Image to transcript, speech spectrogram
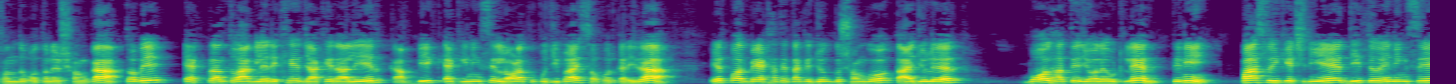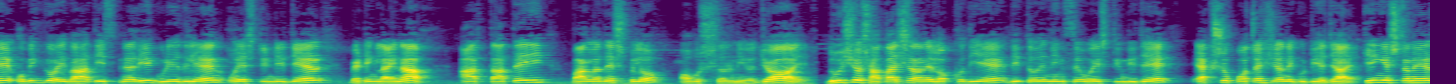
ছন্দপতনের শঙ্কা। তবে এক প্রান্ত আগলে রেখে জাকের আলীর কাব্যিক এক ইনিংসে লড়াকু পুঁজি পায় সফরকারীরা। এরপর ব্যাট হাতে তাকে যোগ্য সঙ্গ তাইজুলের বল হাতে জলে উঠলেন তিনি। পাঁচ উইকেট নিয়ে দ্বিতীয় ইনিংসে অভিজ্ঞ এই বাহাতি স্পিনারই গুড়িয়ে দিলেন ওয়েস্ট ইন্ডিজের ব্যাটিং লাইন আপ আর তাতেই বাংলাদেশ পেল অবসরণীয় জয়। দুইশো সাতাশ রানের লক্ষ্য দিয়ে দ্বিতীয় ইনিংসে ওয়েস্ট ইন্ডিজে একশো পঁচাশি রানে গুটিয়ে যায়। কিংস্টনের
